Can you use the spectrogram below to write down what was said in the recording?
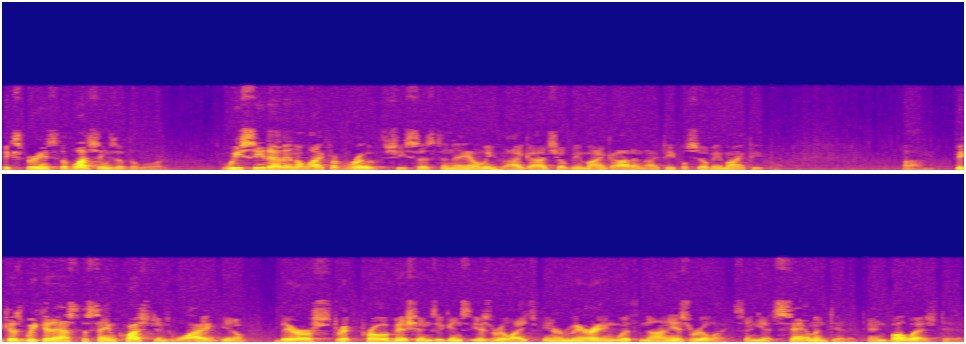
experience the blessings of the Lord. We see that in the life of Ruth. She says to Naomi, Thy God shall be my God, and thy people shall be my people. Um, because we could ask the same questions. Why, you know, there are strict prohibitions against Israelites intermarrying with non Israelites, and yet Salmon did it, and Boaz did it,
